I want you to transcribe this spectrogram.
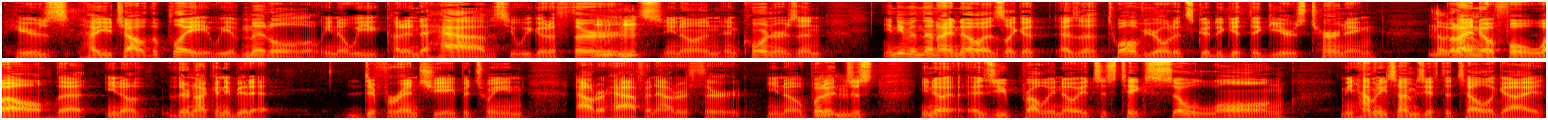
here's how you chop the plate. We have middle, you know, we cut into halves. We go to 3rds mm-hmm. you know, and, and corners. And and even then, I know as like a as a 12 year old, it's good to get the gears turning. No but doubt. I know full well that you know they're not going to be able to differentiate between outer half and outer third. You know, but mm-hmm. it just you know, as you probably know, it just takes so long I mean, how many times do you have to tell a guy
